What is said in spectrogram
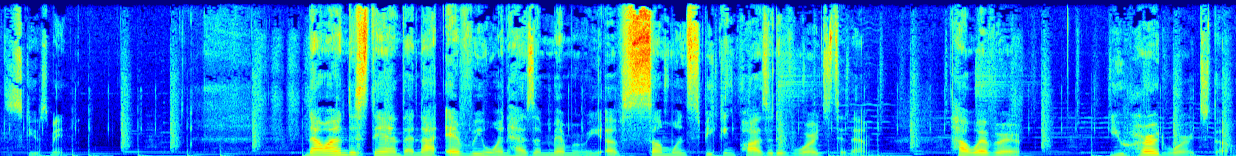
Excuse me. Now, I understand that not everyone has a memory of someone speaking positive words to them. However, you heard words, though,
